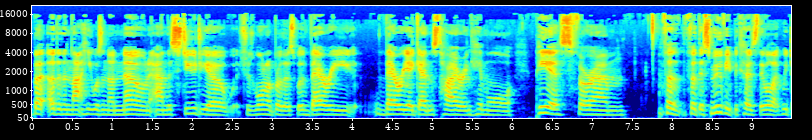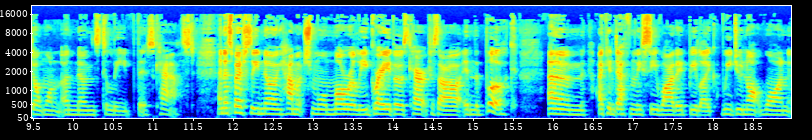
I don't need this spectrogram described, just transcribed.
but other than that, he was an unknown, and the studio, which was Warner Brothers, were very, very against hiring him or Pearce for um for for this movie because they were like, we don't want unknowns to lead this cast, and especially knowing how much more morally grey those characters are in the book. Um, I can definitely see why they'd be like, we do not want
